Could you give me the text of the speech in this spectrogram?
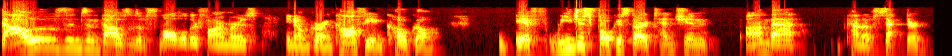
thousands and thousands of smallholder farmers you know growing coffee and cocoa if we just focused our attention on that kind of sector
